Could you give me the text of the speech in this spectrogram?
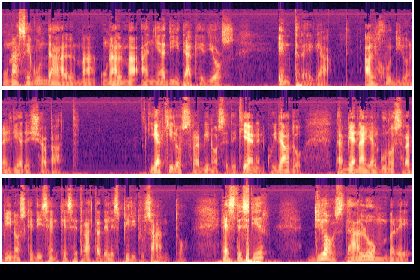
una segunda alma, un alma añadida que Dios entrega al judío en el día de Shabbat. Y aquí los rabinos se detienen, cuidado, también hay algunos rabinos que dicen que se trata del Espíritu Santo. Es decir, Dios da al hombre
